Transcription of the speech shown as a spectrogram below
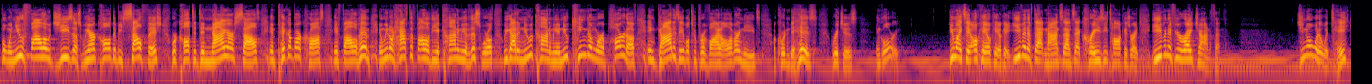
But when you follow Jesus, we aren't called to be selfish. We're called to deny ourselves and pick up our cross and follow Him. And we don't have to follow the economy of this world. We got a new economy, a new kingdom we're a part of, and God is able to provide all of our needs according to his riches and glory. You might say, okay, okay, okay, even if that nonsense, that crazy talk is right, even if you're right, Jonathan, do you know what it would take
